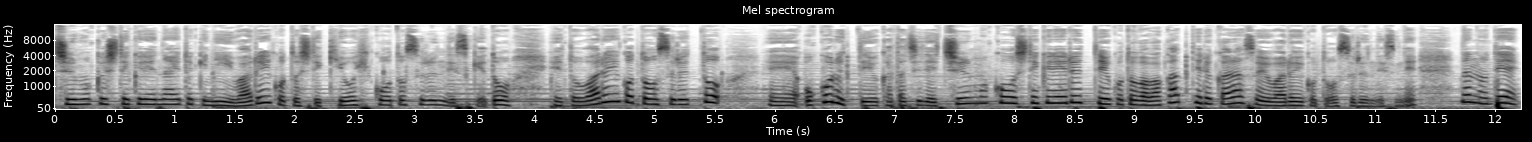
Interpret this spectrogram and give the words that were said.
注目してくれない時に悪いことして気を引こうとするんですけど、えっと、悪いことをすると、えー、怒るっていう形で注目をしてくれるっていうことが分かってるから、そういう悪いことをするんですね。なので、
